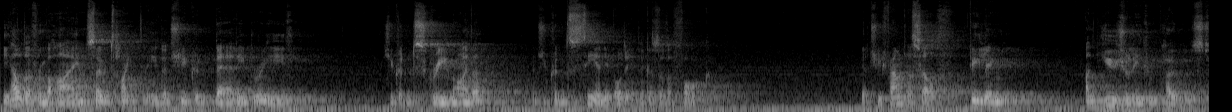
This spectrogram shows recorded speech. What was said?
He held her from behind so tightly that she could barely breathe. She couldn't scream either, and she couldn't see anybody because of the fog. Yet she found herself feeling unusually composed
